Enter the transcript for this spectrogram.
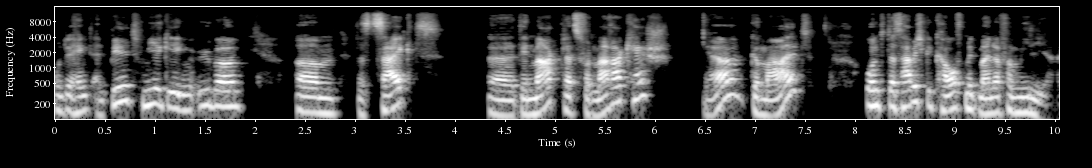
und da hängt ein Bild mir gegenüber. Ähm, das zeigt äh, den Marktplatz von Marrakesch, ja, gemalt. Und das habe ich gekauft mit meiner Familie.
